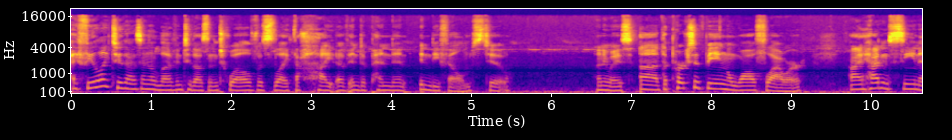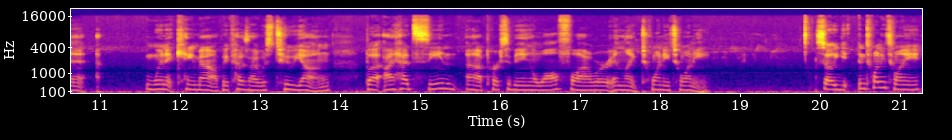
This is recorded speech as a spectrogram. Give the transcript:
I feel like 2011, 2012 was like the height of independent indie films, too. Anyways, uh, The Perks of Being a Wallflower. I hadn't seen it when it came out because I was too young, but I had seen uh, Perks of Being a Wallflower in like 2020. So in 2020,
